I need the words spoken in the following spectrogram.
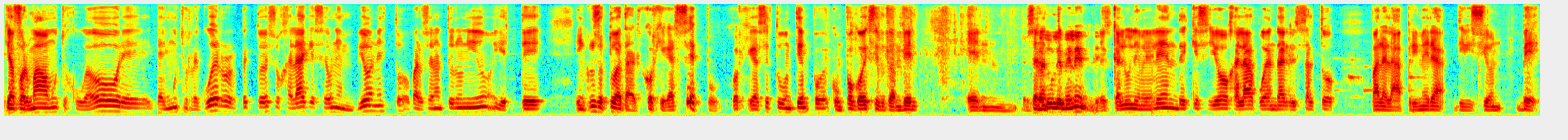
que ha formado muchos jugadores, que hay muchos recuerdos respecto a eso. Ojalá que sea un envión esto para San Antonio Unido y este incluso estuvo hasta Jorge Garcés. Jorge Garcés tuvo un tiempo con poco éxito también en el Calule Meléndez. El Calule Meléndez, qué sé yo, ojalá puedan dar el salto para la primera división B.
